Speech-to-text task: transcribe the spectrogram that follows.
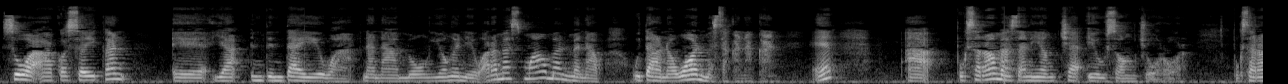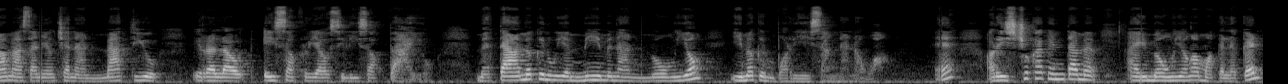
so a kosaikan eh, ya intinta iwa na na mong yong ane aramas mau man manap utanawan masakanakan eh? A uh, puksara masan yang cha eu song choror puksara masan yang chanan Matthew iralaut esak riau silisak bayo Metama kan uya miminan mong yung ima kan porisang nanawa. Eh? Aris chuka kan tama ay mong yung makalakal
